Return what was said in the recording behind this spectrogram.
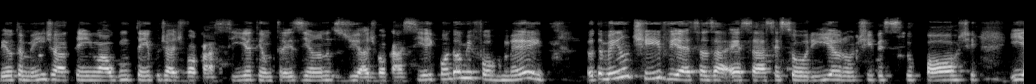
eu também já tenho algum tempo de advocacia, tenho 13 anos de advocacia, e quando eu me formei, eu também não tive essas, essa assessoria, eu não tive esse suporte, e,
